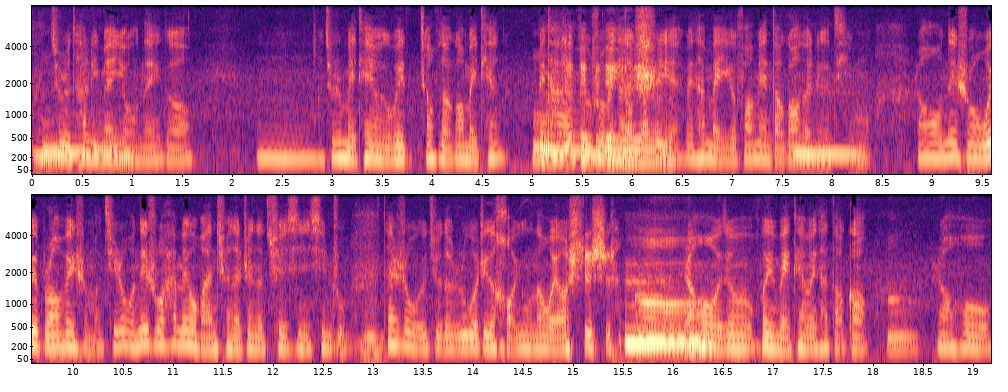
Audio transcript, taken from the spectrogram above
嗯就是它里面有那个，嗯，就是每天有一个为丈夫祷告，每天为他，比如说为他的事业，为他每一个方面祷告的这个题目。然后那时候我也不知道为什么，其实我那时候还没有完全的真的确信信主，嗯但是我就觉得如果这个好用，那我要试试。哦。然后我就会每天为他祷告，嗯然后，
